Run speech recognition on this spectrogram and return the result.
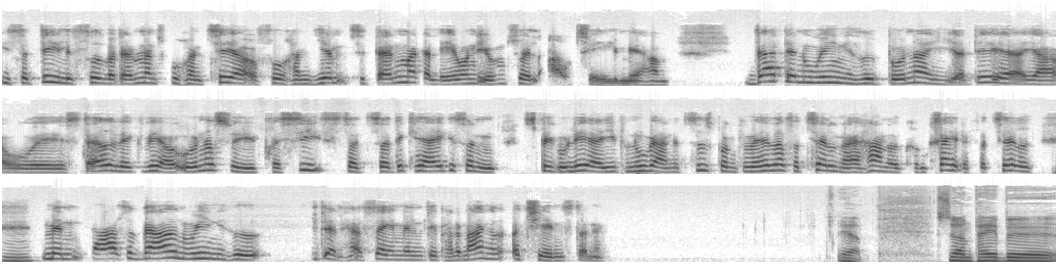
i særdeleshed, hvordan man skulle håndtere at få ham hjem til Danmark og lave en eventuel aftale med ham. Hvad den uenighed bunder i, og det er jeg jo øh, stadigvæk ved at undersøge præcis, så, så det kan jeg ikke sådan spekulere i på nuværende tidspunkt, for jeg vil hellere fortælle, når jeg har noget konkret at fortælle. Mm. Men der har altså været en uenighed i den her sag mellem departementet og tjenesterne. Ja. Søren Pape,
